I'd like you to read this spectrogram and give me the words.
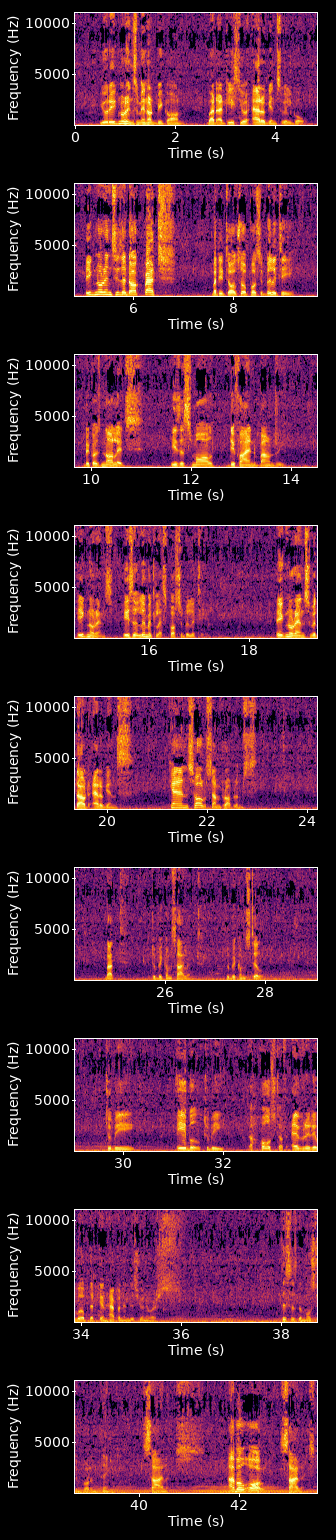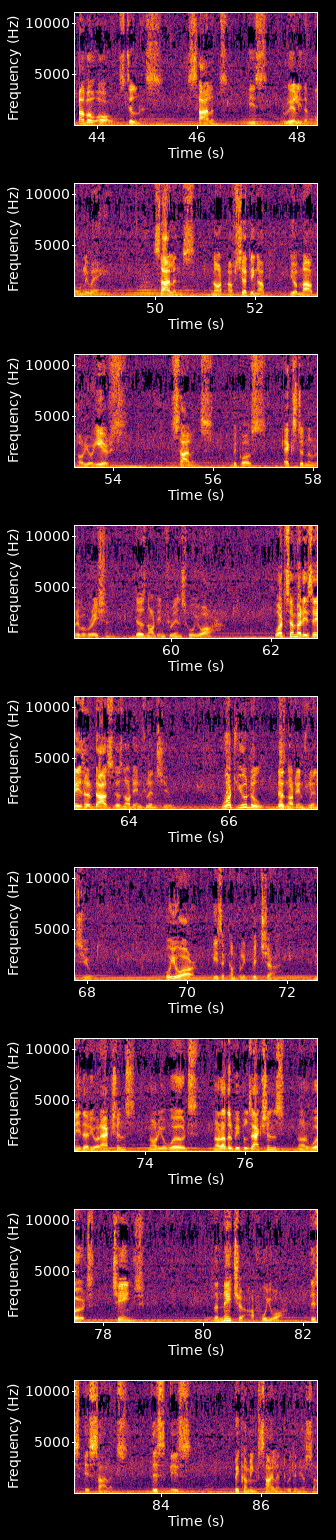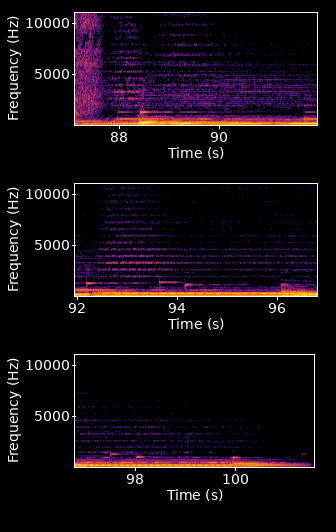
Your ignorance may not be gone, but at least your arrogance will go. Ignorance is a dark patch. But it's also a possibility because knowledge is a small defined boundary. Ignorance is a limitless possibility. Ignorance without arrogance can solve some problems, but to become silent, to become still, to be able to be the host of every reverb that can happen in this universe. This is the most important thing, silence. Above all, silence. Above all, stillness. Silence is really the only way. Silence not of shutting up your mouth or your ears. Silence because external reverberation does not influence who you are. What somebody says or does does not influence you. What you do does not influence you. Who you are is a complete picture. Neither your actions, nor your words, nor other people's actions, nor words change the nature of who you are. This is silence. This is becoming silent within yourself.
